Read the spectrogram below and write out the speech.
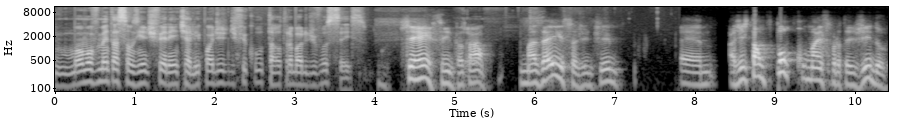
uma movimentaçãozinha diferente ali pode dificultar o trabalho de vocês. Sim, sim, total. É. Mas é isso, a gente é, a gente está um pouco mais protegido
